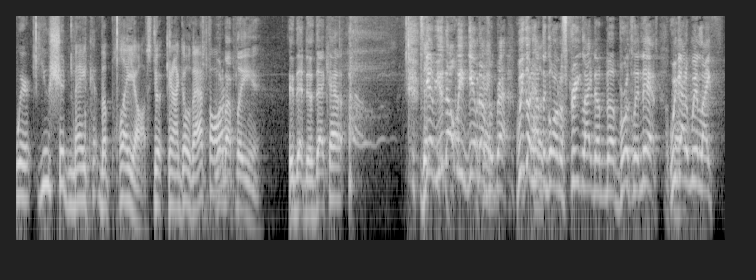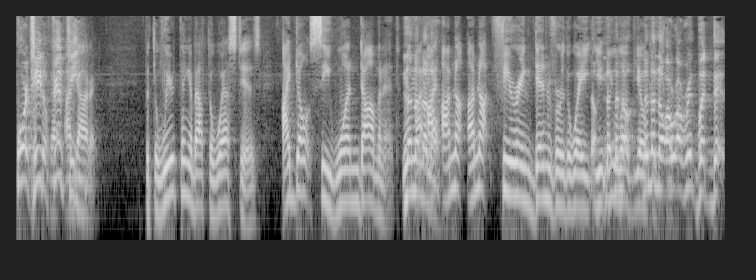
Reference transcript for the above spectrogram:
where you should make the playoffs. Do, can I go that far? what about play in? Is that, does that count? Skip, you know we've given up some ground. We're going to have Look. to go on a streak like the, the Brooklyn Nets. We got to win like 14 or 15. I got it. But the weird thing about the West is I don't see one dominant. No, no, no, I, no. I, am not. I'm not fearing Denver the way you, no, you no, no, love no, Jokic. no, no, no, uh, uh, But the,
